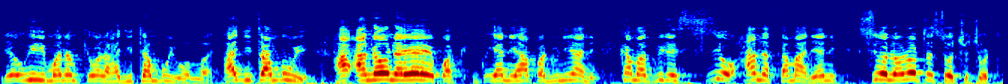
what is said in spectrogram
Leo hii mwanamke wala hajitambui wallahi. Hajitambui. Ha, anaona yeye kwa yani hapa duniani kama vile sio hana thamani. Yani sio lolote sio chochote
